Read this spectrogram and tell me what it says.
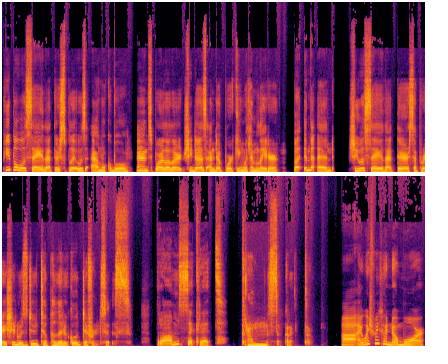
People will say that their split was amicable, and spoiler alert, she does end up working with him later. But in the end, she will say that their separation was due to political differences. Dram secret. Tram secret. Uh, I wish we could know more.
